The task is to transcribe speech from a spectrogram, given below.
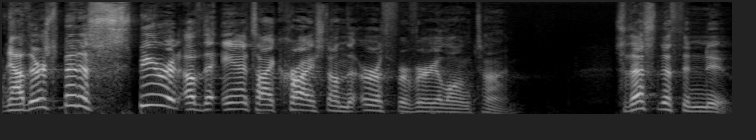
now, there's been a spirit of the Antichrist on the earth for a very long time. So that's nothing new.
